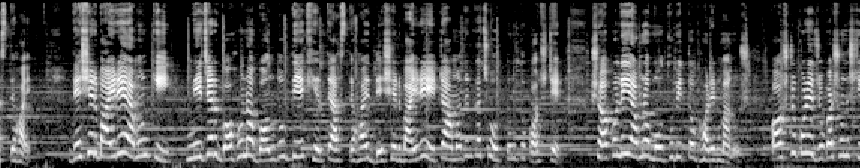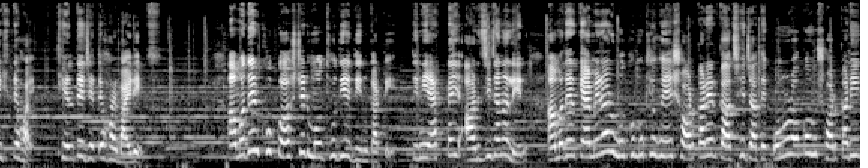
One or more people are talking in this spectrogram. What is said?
আসতে হয়। দেশের বাইরে এমনকি নিজের গহনা বন্ধক দিয়ে খেলতে আসতে হয়। দেশের বাইরে এটা আমাদের কাছে অত্যন্ত কষ্টের। সকলেই আমরা মধ্যবিত্ত ঘরের মানুষ। কষ্ট করে যোগাসন শিখতে হয়, খেলতে যেতে হয় বাইরে। আমাদের খুব কষ্টের মধ্য দিয়ে দিন কাটে। তিনি একটাই আর্জি জানালেন, আমাদের ক্যামেরার মুখোমুখি হয়ে সরকারের কাছে যাতে কোনো রকম সরকারি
